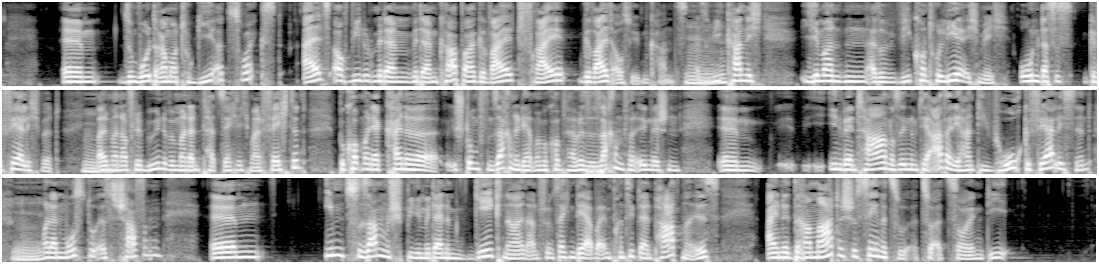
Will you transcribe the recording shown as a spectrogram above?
ähm, sowohl Dramaturgie erzeugst, als auch wie du mit deinem, mit deinem Körper gewaltfrei Gewalt ausüben kannst. Also wie kann ich jemanden, also wie kontrolliere ich mich, ohne dass es gefährlich wird. Weil man auf der Bühne, wenn man dann tatsächlich mal fechtet, bekommt man ja keine stumpfen Sachen, die hat man bekommt teilweise Sachen von irgendwelchen ähm, Inventaren aus irgendeinem Theater in die Hand, die hochgefährlich sind. Und dann musst du es schaffen, ähm, im Zusammenspiel mit deinem Gegner, in Anführungszeichen, der aber im Prinzip dein Partner ist, eine dramatische Szene zu, zu erzeugen, die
